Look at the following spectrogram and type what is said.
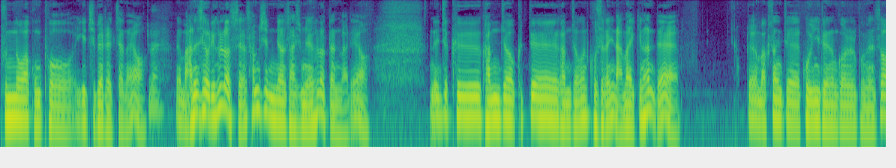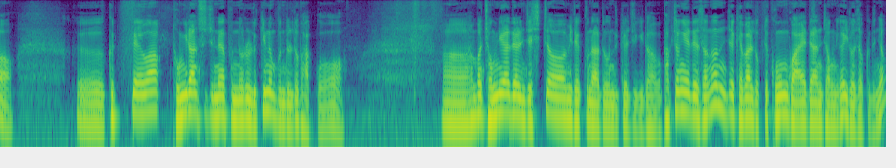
분노와 공포 이게 지배를 했잖아요. 네. 많은 세월이 흘렀어요. 30년, 40년이 흘렀단 말이에요. 근데 이제 그 감정, 그때 감정은 고스란히 남아 있긴 한데, 그 막상 이제 고인이 되는 걸 보면서, 그, 그때와 동일한 수준의 분노를 느끼는 분들도 봤고, 어, 한번 정리해야 될 이제 시점이 됐구나도 느껴지기도 하고, 박정희에 대해서는 이제 개발 독재 공과에 대한 정리가 이루어졌거든요.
